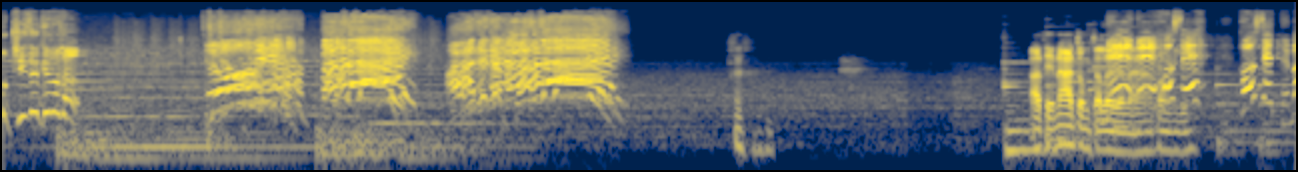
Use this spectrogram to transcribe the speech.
を築くのだ女王陛下万歳アルテナ万 อาเทนาจงเจริญนะตอนนี้ ホセってば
